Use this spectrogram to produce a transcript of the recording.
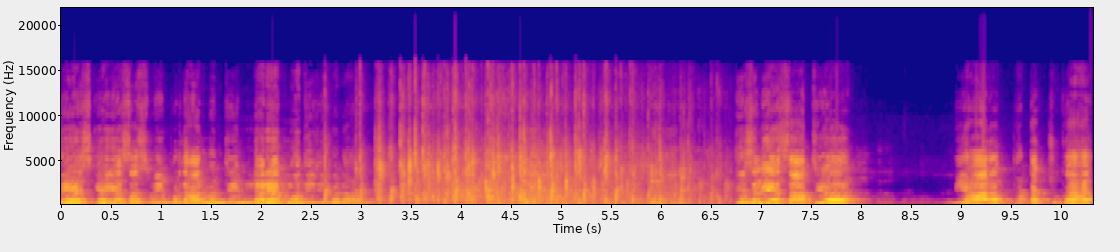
देश के यशस्वी प्रधानमंत्री नरेंद्र मोदी जी बना रहे हैं। इसलिए साथियों, बिहार अब भटक चुका है,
